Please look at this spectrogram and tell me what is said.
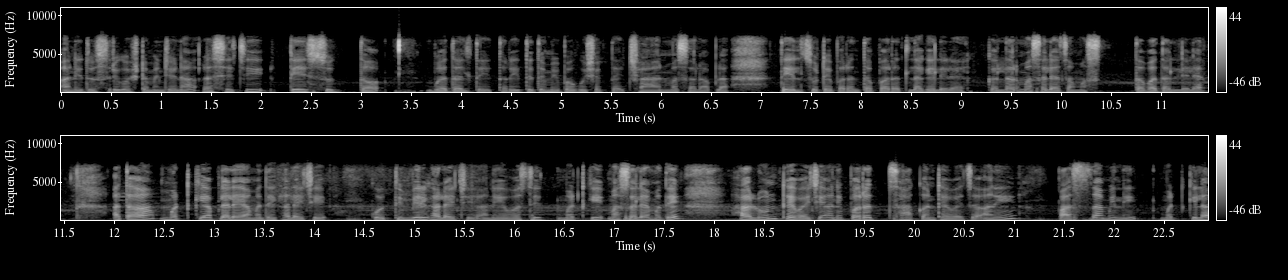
आणि दुसरी गोष्ट म्हणजे ना रस्याची टेस्टसुद्धा बदलते. तर इथे तुम्ही बघू शकता छान मसाला आपला तेल सुटेपर्यंत परतला गेलेला आहे. कलर मसाल्याचा मस्त बदललेला आहे. आता मटकी आपल्याला यामध्ये घालायची कोथिंबीर घालायची आणि व्यवस्थित मटकी मसाल्यामध्ये हलवून ठेवायची आणि परत झाकण ठेवायचं. आणि पाच सहा मिनिट मटकीला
